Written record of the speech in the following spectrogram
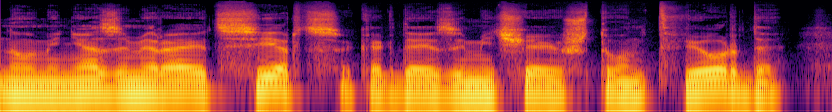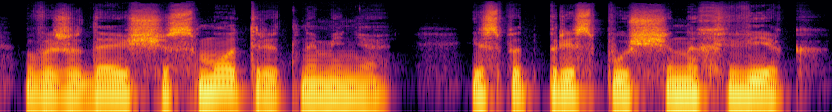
но у меня замирает сердце, когда я замечаю, что он твердо, выжидающе смотрит на меня из-под приспущенных век,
